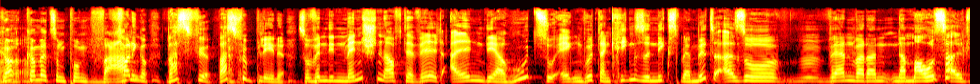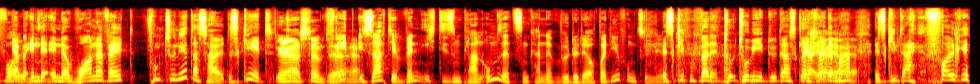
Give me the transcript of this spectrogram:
komm, kommen wir zum Punkt Vor allem, Wahn. was für, was für Pläne? So, wenn den Menschen auf der Welt allen der Hut zu eng wird, dann kriegen sie nichts mehr mit, also werden wir dann einer Maus halt folgen. Ja, aber in der, in der Warner-Welt funktioniert das halt. Es geht. Ja, stimmt. Fred, ja, ja. ich sag dir, wenn ich diesen Plan umsetzen kann, dann würde der auch bei dir funktionieren. Es gibt, warte, To- Tobi, du darfst gleich weitermachen. ja, ja. Es gibt eine Folge,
